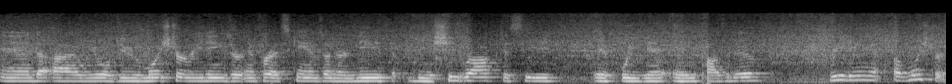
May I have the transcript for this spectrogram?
and uh, we will do moisture readings or infrared scans underneath the sheetrock to see if we get a positive reading of moisture.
